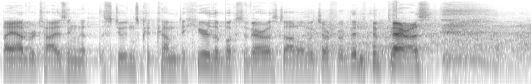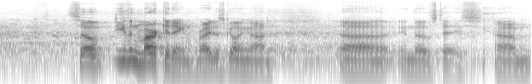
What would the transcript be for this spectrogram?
by advertising that the students could come to hear the books of Aristotle, which are forbidden in Paris. so even marketing, right, is going on uh, in those days. Um,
